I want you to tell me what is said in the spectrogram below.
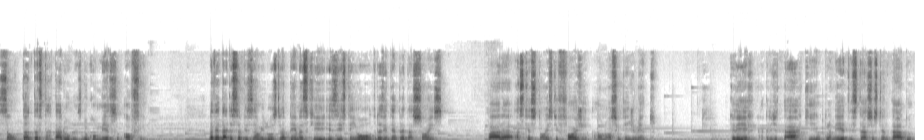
são tantas tartarugas do começo ao fim. Na verdade, essa visão ilustra apenas que existem outras interpretações para as questões que fogem ao nosso entendimento. Crer, acreditar que o planeta está sustentado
